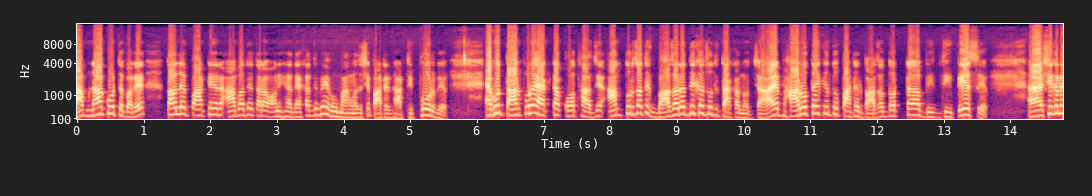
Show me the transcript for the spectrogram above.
লাভ না করতে পারে, তাহলে পাটের আবাদে তারা অনীহা দেখা দেবে এবং বাংলাদেশে পাটের ঘাটতি পড়বে। এখন তারপরে একটা কথা যে, আন্তর্জাতিক বাজারের দিকে যদি তাকানো যায়, ভারতে কিন্তু পাটের বাজার দরটা বৃদ্ধি পেয়েছে। সেখানে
